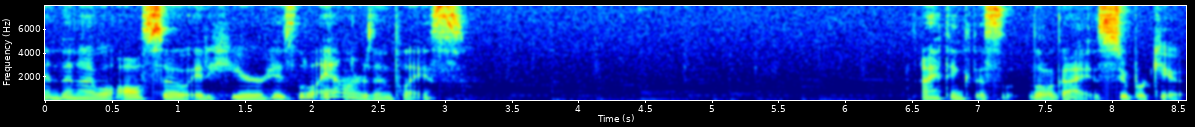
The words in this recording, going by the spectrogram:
and then I will also adhere his little antlers in place. I think this little guy is super cute.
